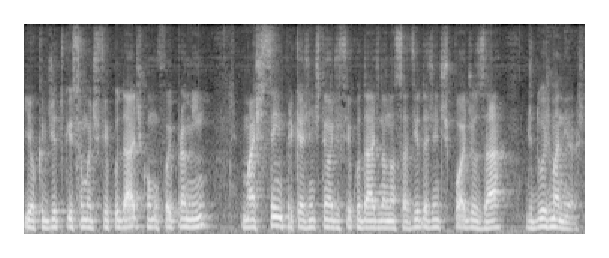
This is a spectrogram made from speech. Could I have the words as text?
e eu acredito que isso é uma dificuldade, como foi para mim, mas sempre que a gente tem uma dificuldade na nossa vida, a gente pode usar de duas maneiras.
